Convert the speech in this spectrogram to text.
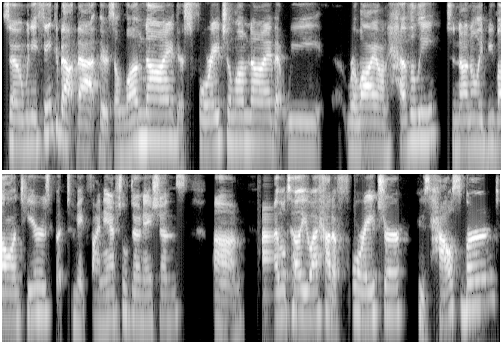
So, when you think about that, there's alumni, there's 4 H alumni that we rely on heavily to not only be volunteers, but to make financial donations. Um, I will tell you, I had a 4 H'er whose house burned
